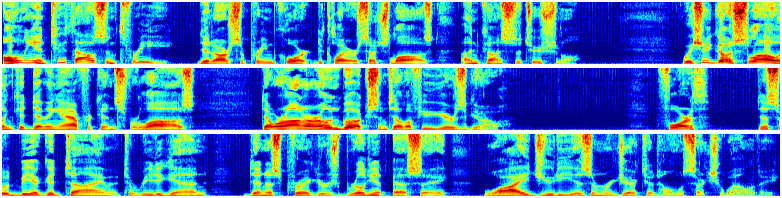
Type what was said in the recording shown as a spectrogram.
Only in 2003 did our Supreme Court declare such laws unconstitutional. We should go slow in condemning Africans for laws that were on our own books until a few years ago. Fourth, this would be a good time to read again Dennis Prager's brilliant essay, Why Judaism Rejected Homosexuality.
